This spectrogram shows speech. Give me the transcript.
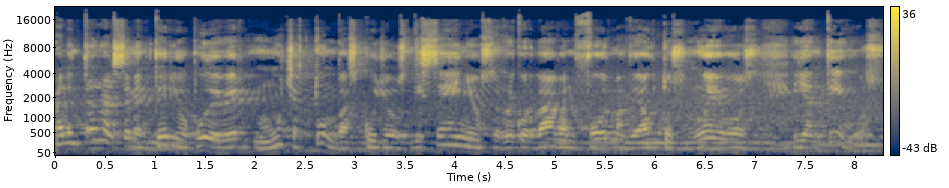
Al entrar al cementerio pude ver muchas tumbas cuyos diseños recordaban formas de autos nuevos y antiguos.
